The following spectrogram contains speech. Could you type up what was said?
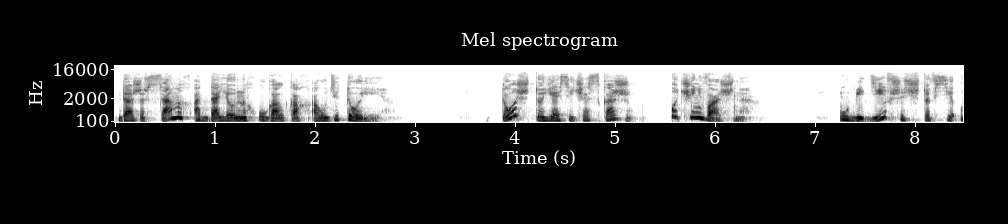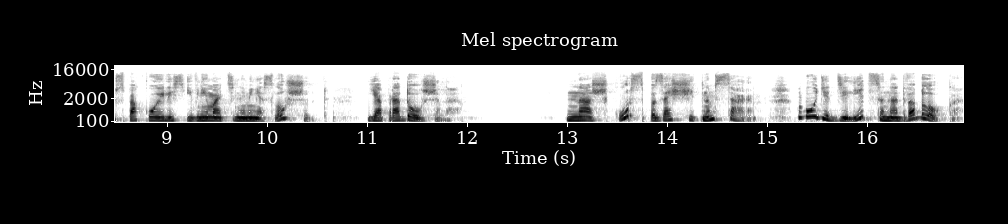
даже в самых отдаленных уголках аудитории. То, что я сейчас скажу, очень важно. Убедившись, что все успокоились и внимательно меня слушают, я продолжила. Наш курс по защитным сарам будет делиться на два блока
